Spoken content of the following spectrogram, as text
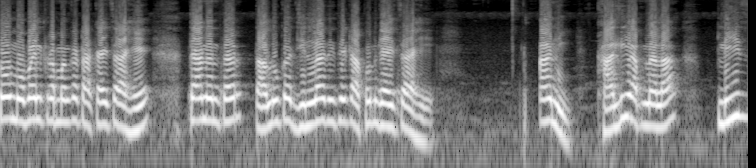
तो मोबाईल क्रमांक टाकायचा आहे. त्यानंतर तालुका जिल्हा तिथे टाकून घ्यायचा आहे. आणि खाली आपल्याला प्लीज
